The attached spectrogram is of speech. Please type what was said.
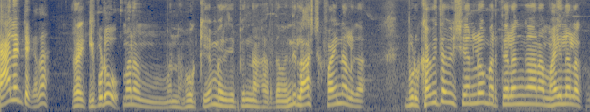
టాలెంటే కదా. రైట్ ఇప్పుడు మనం మన ఓకే మీరు చెప్పింది నాకు అర్థమైంది. లాస్ట్ ఫైనల్గా ఇప్పుడు కవిత విషయంలో మరి తెలంగాణ మహిళలకు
